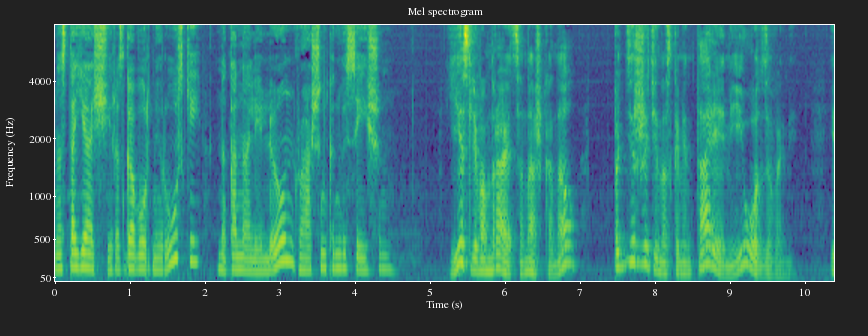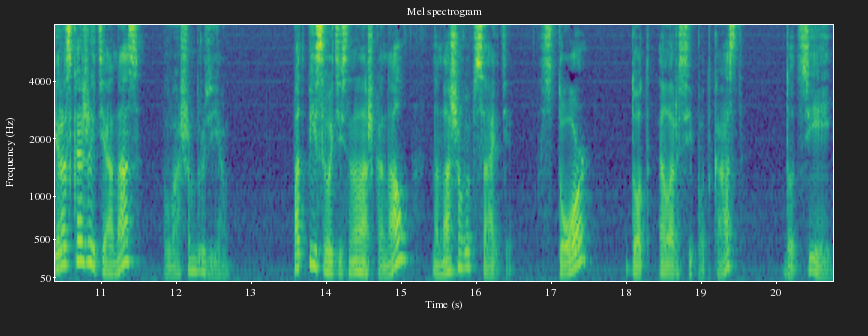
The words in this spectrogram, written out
настоящий разговорный русский на канале Learn Russian Conversation. Если вам нравится наш канал, поддержите нас комментариями и отзывами и расскажите о нас вашим друзьям. Подписывайтесь на наш канал на нашем веб-сайте store.lrcpodcast.ca.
